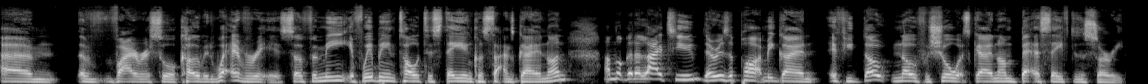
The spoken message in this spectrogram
um, a virus or COVID, whatever it is. So for me, if we're being told to stay in because something's going on, I'm not going to lie to you. There is a part of me going, if you don't know for sure what's going on, better safe than sorry.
